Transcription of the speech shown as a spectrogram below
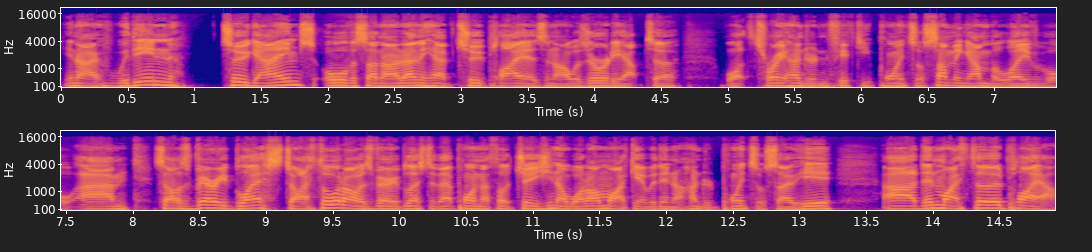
you know, within two games, all of a sudden I'd only have two players, and I was already up to what 350 points or something unbelievable. Um, so I was very blessed. I thought I was very blessed at that point. I thought, geez, you know what, I might get within 100 points or so here. Uh, then my third player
